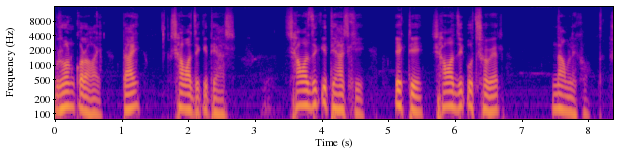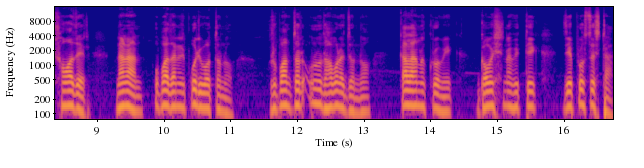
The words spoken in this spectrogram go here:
গ্রহণ করা হয়, তাই সামাজিক ইতিহাস। সামাজিক ইতিহাস কি? একটি সামাজিক উৎসবের নাম লেখো। সমাজের নানান উপাদানের পরিবর্তন ও রূপান্তর অনুধাবনের জন্য কালানুক্রমিক গবেষণাভিত্তিক যে প্রচেষ্টা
